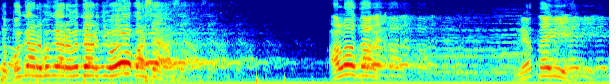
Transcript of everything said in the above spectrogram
તો પગાર પગાર વધારજો હો પાછા હાલો તારે લેતા આવી ઈ આવી ને હવે.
